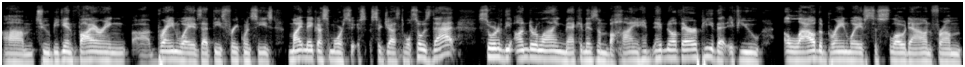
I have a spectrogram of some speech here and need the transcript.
um, to begin firing uh, brain waves at these frequencies might make us more su- suggestible. So, is that sort of the underlying mechanism behind hyp- hypnotherapy? That if you allow the brain waves to slow down from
